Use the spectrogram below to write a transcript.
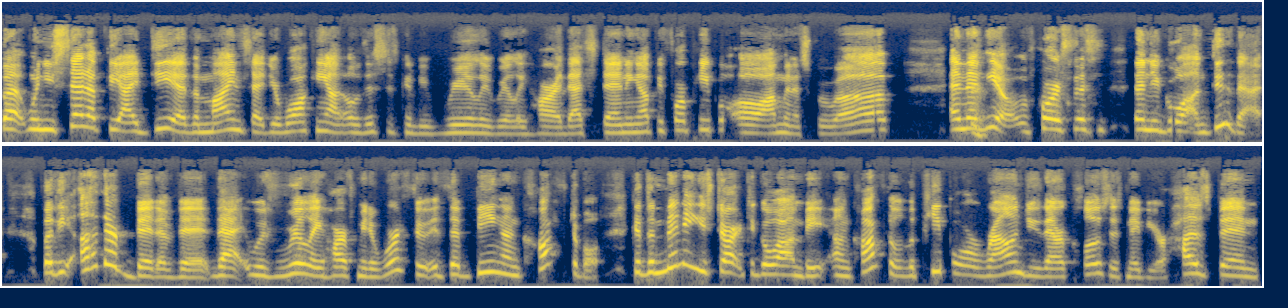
But when you set up the idea, the mindset, you're walking out, oh, this is going to be really, really hard. That's standing up before people. Oh, I'm going to screw up and then you know of course this then you go out and do that. But the other bit of it that was really hard for me to work through is that being uncomfortable. Because the minute you start to go out and be uncomfortable the people around you that are closest maybe your husband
